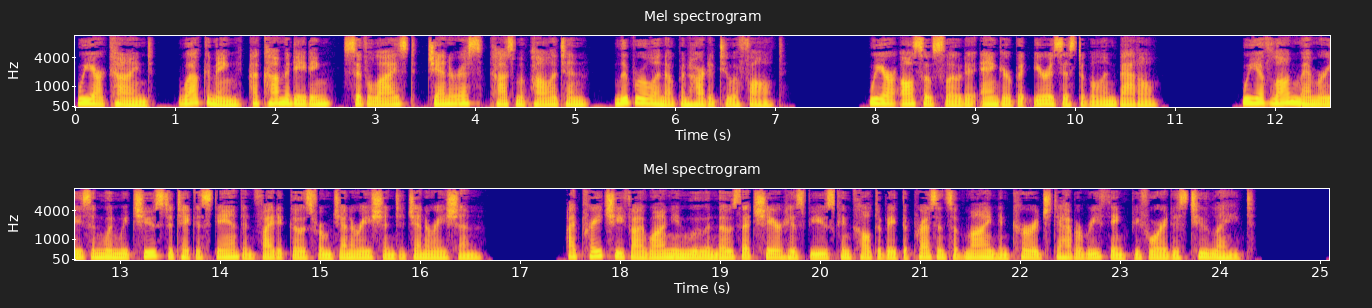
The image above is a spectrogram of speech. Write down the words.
We are kind, welcoming, accommodating, civilized, generous, cosmopolitan, liberal, and open hearted to a fault. We are also slow to anger but irresistible in battle. We have long memories, and when we choose to take a stand and fight, it goes from generation to generation. I pray Chief Iwanyanwu and those that share his views can cultivate the presence of mind and courage to have a rethink before it is too late.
